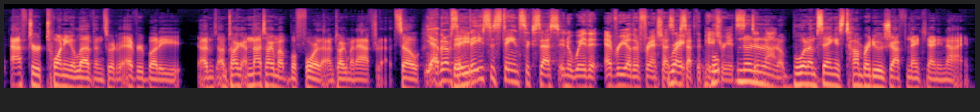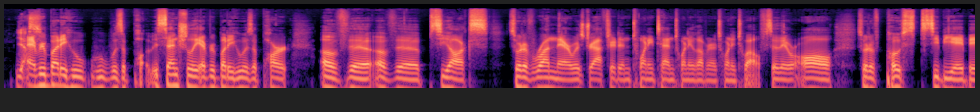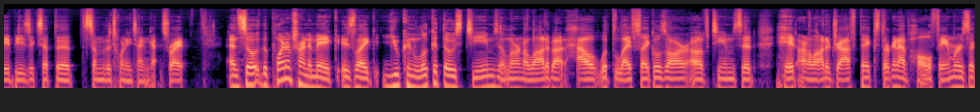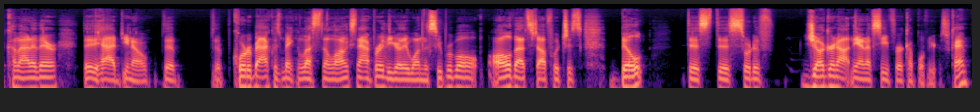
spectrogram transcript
after 2011, sort of everybody I'm, I'm talking. I'm not talking about before that. I'm talking about after that. So yeah, but I'm they, saying they sustained success in a way that every other franchise right. except the Patriots. Did. No, no, no, not. no. But what I'm saying is Tom Brady was drafted in 1999. Yes. Everybody who who was a essentially everybody who was a part of the of the Seahawks sort of run there was drafted in 2010, 2011, or 2012. So they were all sort of post CBA babies, except the some of the 2010 guys, right? And so the point I'm trying to make is like you can look at those teams and learn a lot about how what the life cycles are of teams that hit on a lot of draft picks. They're going to have Hall of Famers that come out of there. They had, you know, the the quarterback was making less than a long snapper the year they won the Super Bowl. All of that stuff, which has built this this sort of juggernaut in the NFC for a couple of years. Okay.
